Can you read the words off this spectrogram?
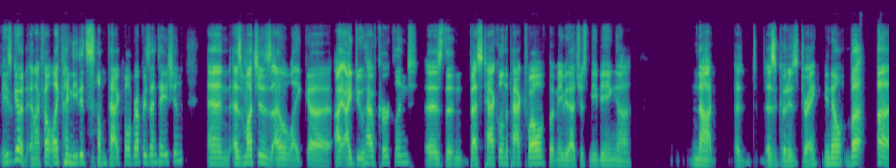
he's good, and I felt like I needed some Pac-12 representation. And as much as I like, uh, I I do have Kirkland as the best tackle in the Pac-12, but maybe that's just me being uh not as, as good as Dre, you know. But uh,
